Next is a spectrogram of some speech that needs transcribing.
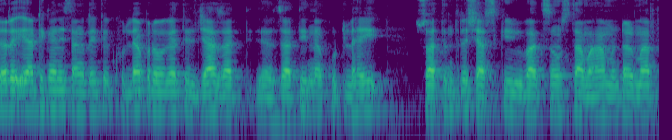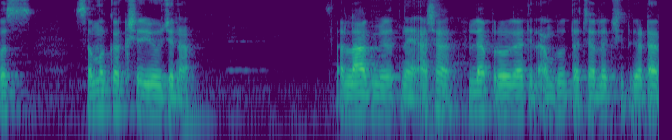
तर या ठिकाणी सांगले ते खुल्या प्रवर्गातील ज्या जाती जातींना कुठल्याही स्वातंत्र्य शासकीय विभाग संस्था महामंडळ मार्फत समकक्ष योजना लाभ मिळत नाही. अशा खुल्या प्रवर्गातील अमृताच्या लक्षित गटां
